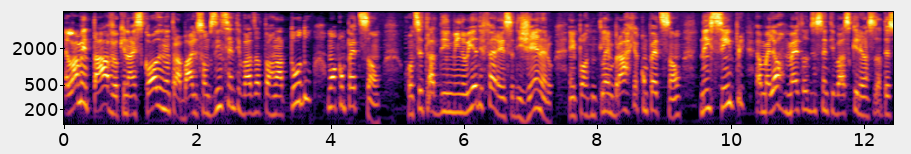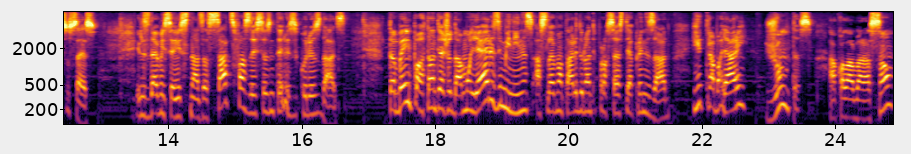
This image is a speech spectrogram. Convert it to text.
É lamentável que na escola e no trabalho somos incentivados a tornar tudo uma competição. Quando se trata de diminuir a diferença de gênero, é importante lembrar que a competição nem sempre é o melhor método de incentivar as crianças a ter sucesso. Eles devem ser ensinados a satisfazer seus interesses e curiosidades. Também é importante ajudar mulheres e meninas a se levantarem durante o processo de aprendizado e trabalharem juntas. A colaboração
